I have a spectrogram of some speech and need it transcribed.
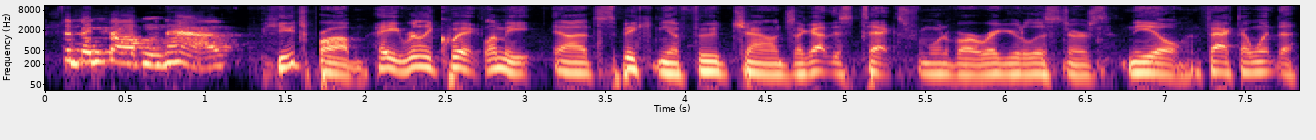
it's a big problem to have. Huge problem. Hey, really quick, let me, uh, speaking of food challenges, I got this text from one of our regular listeners, Neil. In fact, I went to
